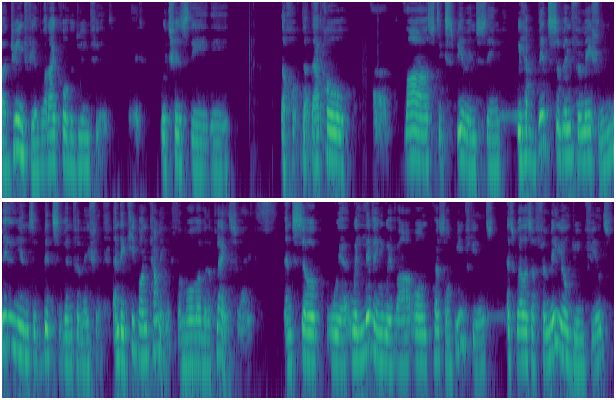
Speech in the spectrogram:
uh, dream field, what I call the dream field, right? which is the the the, the that whole vast experiencing. We have bits of information, millions of bits of information, and they keep on coming from all over the place, right? And so we're, we're living with our own personal dream fields as well as our familial dream fields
